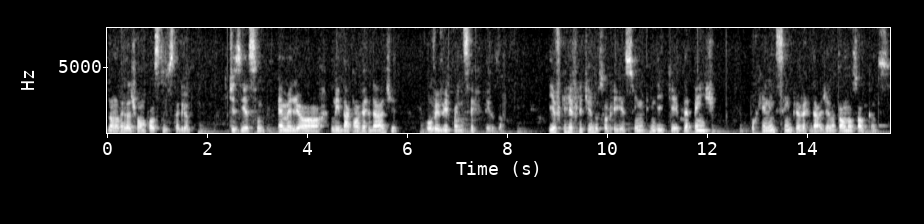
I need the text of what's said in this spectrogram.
Não, na verdade foi um post do Instagram que dizia assim: é melhor lidar com a verdade ou viver com a incerteza? E eu fiquei refletindo sobre isso e entendi que depende, porque nem sempre a verdade ela está ao nosso alcance.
